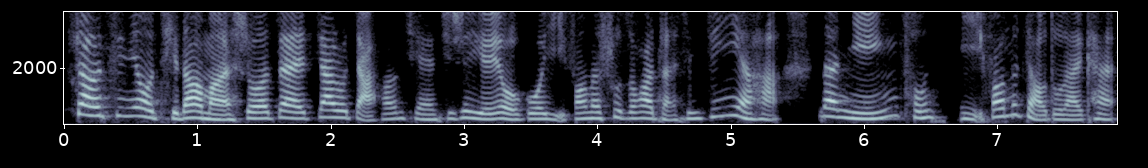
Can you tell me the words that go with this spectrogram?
上期你有提到嘛，说在加入甲方前，其实也有过乙方的数字化转型经验哈。那您从乙方的角度来看，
